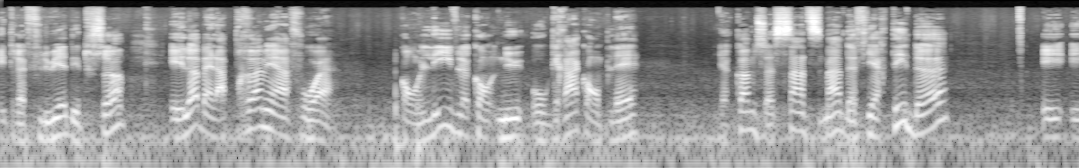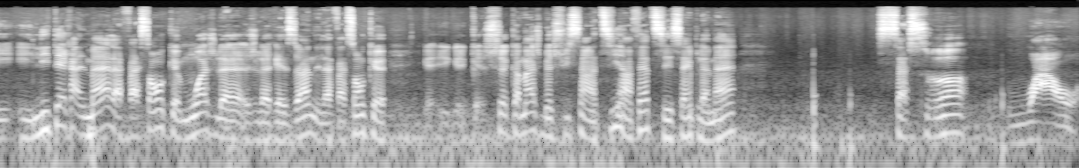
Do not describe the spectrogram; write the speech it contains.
être fluide et tout ça. Et là, ben la première fois qu'on livre le contenu au grand complet, il y a comme ce sentiment de fierté de et, littéralement la façon que moi je le, je le raisonne et la façon que, ce comment je me suis senti en fait c'est simplement ça sera wow.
